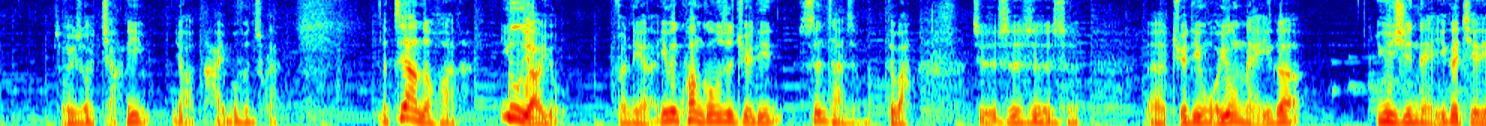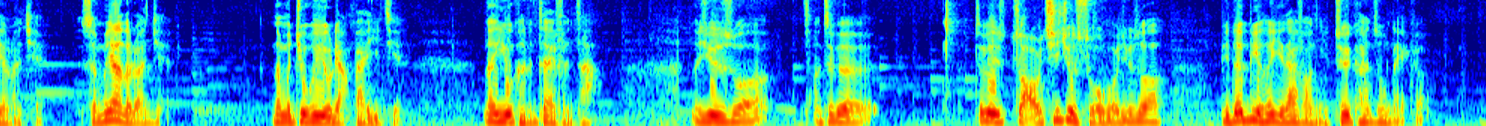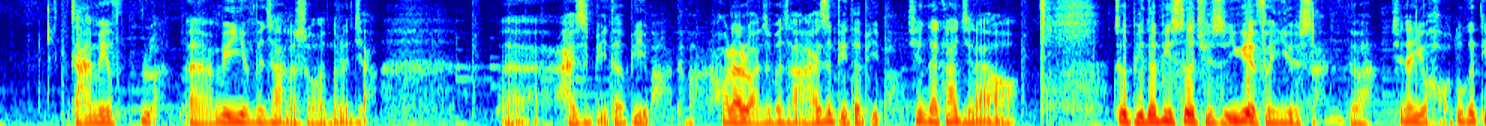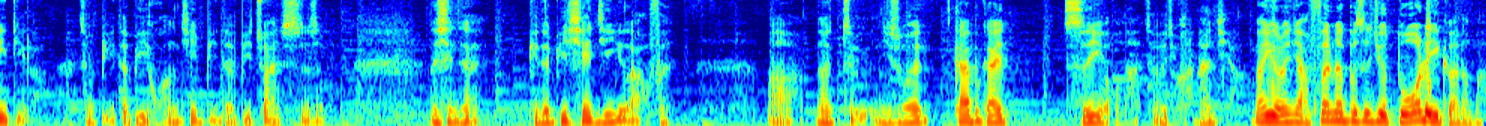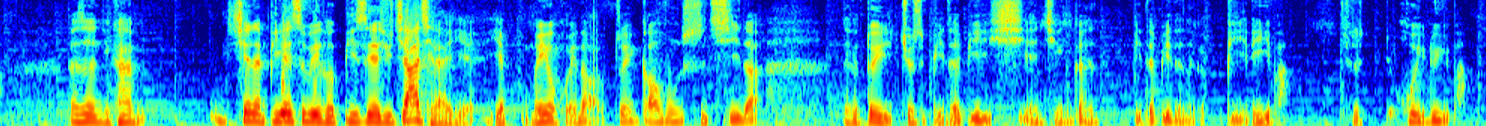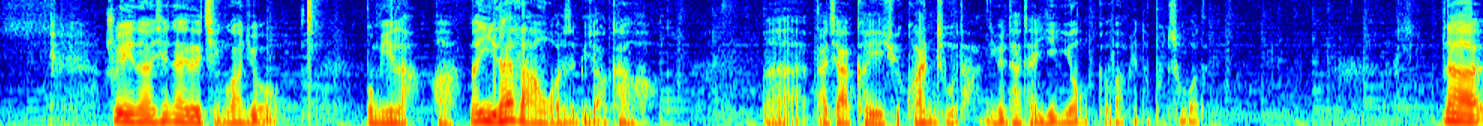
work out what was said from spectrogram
所以说奖励要拿一部分出来。那这样的话呢，又要有分裂了，因为矿工是决定生产什么，对吧？就是是是，呃，决定我用哪一个运行哪一个节点软件，什么样的软件，那么就会有两派意见，那有可能再分叉。那就是说，这个这个早期就说过，就是说，比特币和以太坊，你最看重哪个？在还没有软呃没有硬分叉的时候，很多人讲，呃还是比特币吧，对吧？后来软分叉还是比特币吧。现在看起来哦，这个比特币社区是越分越散，对吧？现在有好多个弟弟了，什么比特币黄金、比特币钻石什么。那现在比特币现金又要分啊，那这你说该不该持有呢？这个就很难讲。那有人讲分了不是就多了一个了吗？但是你看。现在 BSV 和 BCH 加起来也也没有回到最高峰时期的那个对，就是比特币现金跟比特币的那个比例吧，就是汇率吧。所以呢，现在这个情况就不明朗啊。那以太坊我是比较看好，呃，大家可以去关注它，因为它在应用各方面都不错的。那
